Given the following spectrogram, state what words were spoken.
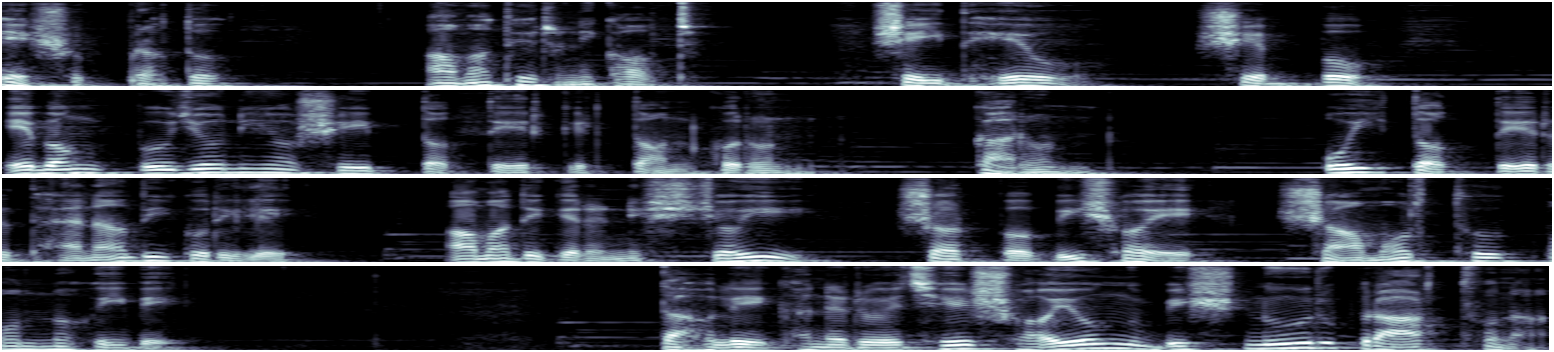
হে সুব্রত, আমাদের নিকট সেই ধেয় সেব্য এবং পূজনীয় শিব তত্ত্বের কীর্তন করুন। কারণ ওই তত্ত্বের ধ্যানাদি করিলে আমাদিগের নিশ্চয়ই সর্ব বিষয়ে সামর্থ্য উৎপন্ন হইবে। তাহলে এখানে রয়েছে স্বয়ং বিষ্ণুর প্রার্থনা।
